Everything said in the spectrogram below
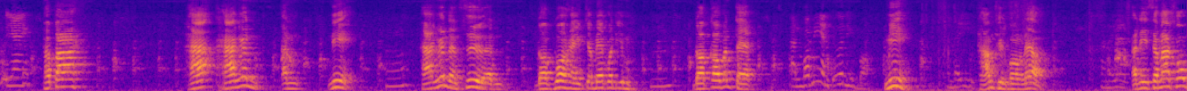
พ่อใหญ่ป้าป้าหาหาเงินอันนี่ อืมหาเงินอันซื้ออัน ดอกบัวให้เจ้าแม่กวนอิม อืมดอกเก่ามันแตก อันบ่มีอันอื่นอีกบ่มี อันใดอีกถามถึงมองแล้ว อันใดอีกอันนี้สมาคม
